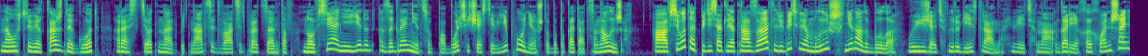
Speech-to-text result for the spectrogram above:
на острове каждый год растет на 15-20%. Но все они едут за границу, по большей части в Японию, чтобы покататься на лыжах. А всего-то 50 лет назад любителям лыж не надо было уезжать в другие страны, ведь на горе Хэхуаншань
